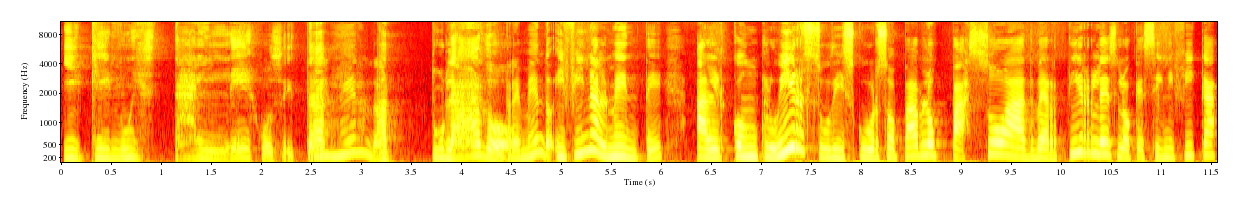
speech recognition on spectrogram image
y que no está lejos, está a tu lado. Tremendo. Y finalmente, al concluir su discurso, Pablo pasó a advertirles lo que significa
